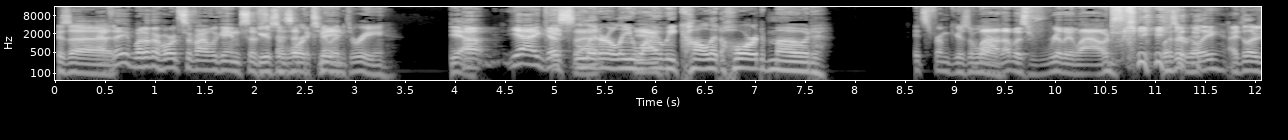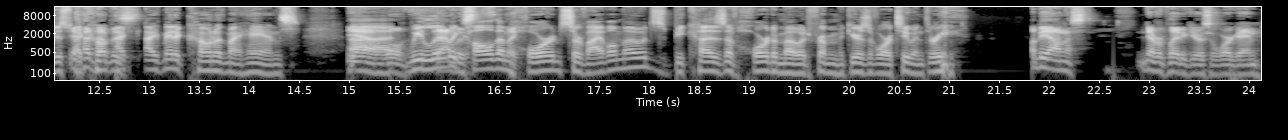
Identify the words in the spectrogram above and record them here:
Because uh, Have they? What other horde survival games have Gears of has War two made? and three. Yeah. Uh, yeah, I guess It's that. literally why we call it horde mode. It's from Gears of War. Wow, that was really loud. Was it really? I literally just Yeah, I, that co- was- I, I made a cone with my hands. Yeah, Uh, well, we literally was, call them like- Horde survival modes because of Horde mode from Gears of War two and three. I'll be honest. Never played a Gears of War game.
